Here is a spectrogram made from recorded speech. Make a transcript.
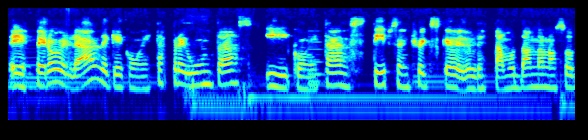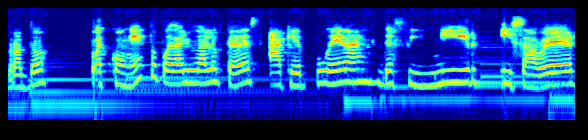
espero, ¿verdad?, de que con estas preguntas y con estas tips and tricks que le estamos dando a nosotras dos, pues con esto pueda ayudarle a ustedes a que puedan definir y saber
